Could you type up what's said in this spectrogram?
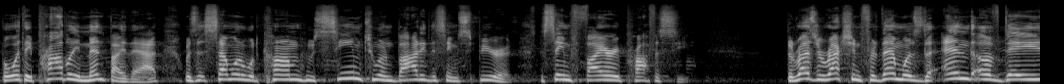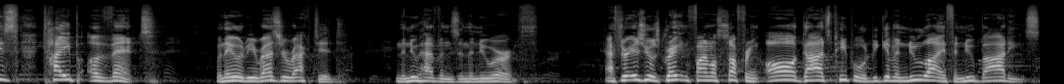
but what they probably meant by that was that someone would come who seemed to embody the same spirit, the same fiery prophecy. The resurrection for them was the end of days type event when they would be resurrected in the new heavens and the new earth. After Israel's great and final suffering, all God's people would be given new life and new bodies.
